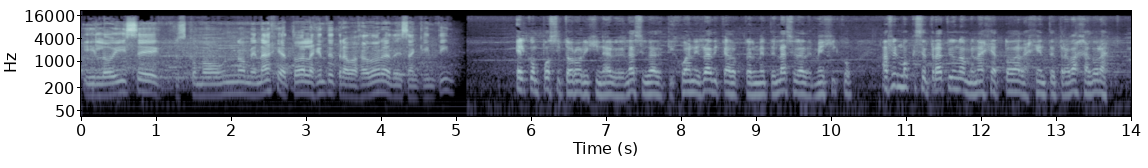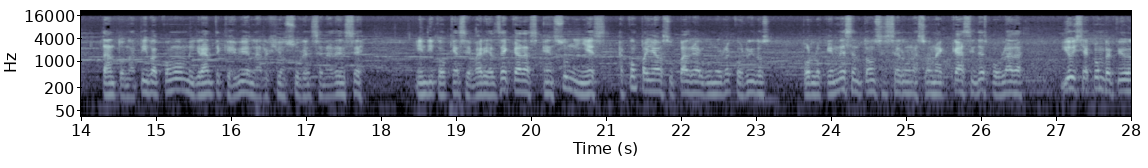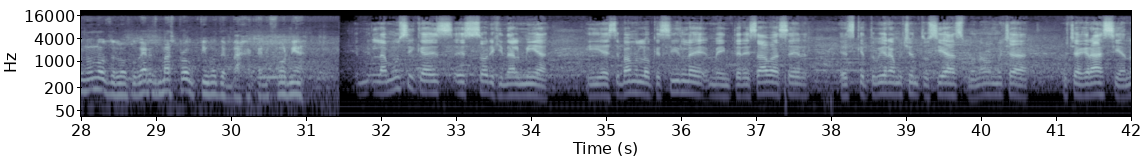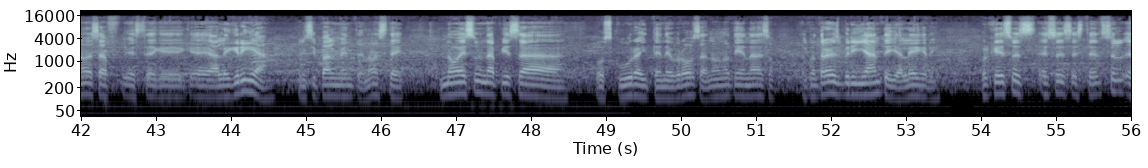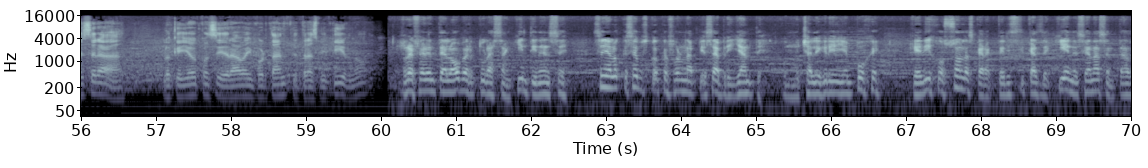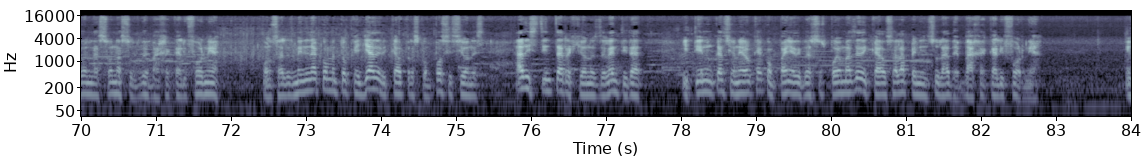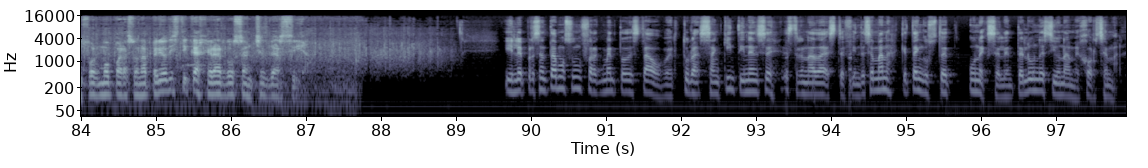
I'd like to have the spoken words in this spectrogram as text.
Y lo hice pues, como un homenaje a toda la gente trabajadora de San Quintín. El compositor originario de la ciudad de Tijuana y radicado actualmente en la Ciudad de México, afirmó que se trata de un homenaje a toda la gente trabajadora, tanto nativa como migrante que vive en la región sur ensenadense. Indicó que hace varias décadas, en su niñez, acompañaba a su padre a algunos recorridos, por lo que en ese entonces era una zona casi despoblada y hoy se ha convertido en uno de los lugares más productivos de Baja California. La música es, original mía y este, vamos, lo que sí me interesaba hacer es que tuviera mucho entusiasmo, ¿no? mucha, mucha gracia, ¿no? Esa este, alegría principalmente. ¿no? Este, no es una pieza oscura y tenebrosa, ¿no? no tiene nada de eso. Al contrario, es brillante y alegre, porque eso, es, eso, es, este, eso, era lo que yo consideraba importante transmitir. ¿no? Referente a la obertura sanquintinense, señaló que se buscó que fuera una pieza brillante, con mucha alegría y empuje, que dijo son las características de quienes se han asentado en la zona sur de Baja California. González Medina comentó que ya ha dedicado otras composiciones a distintas regiones de la entidad y tiene un cancionero que acompaña diversos poemas dedicados a la península de Baja California. Informó para Zona Periodística Gerardo Sánchez García y le presentamos un fragmento de esta obertura sanquintinense estrenada este fin de semana. Que tenga usted un excelente lunes y una mejor semana.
